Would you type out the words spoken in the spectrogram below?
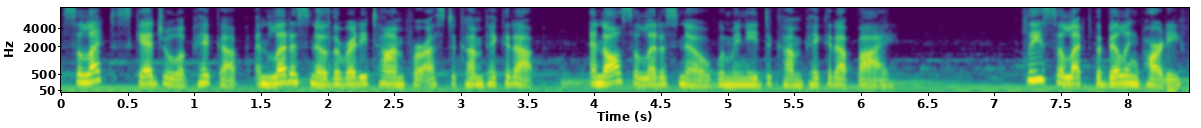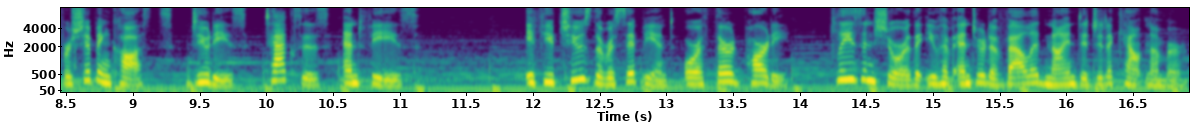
Select Schedule a Pickup and let us know the ready time for us to come pick it up, and also let us know when we need to come pick it up by. Please select the billing party for shipping costs, duties, taxes, and fees. If you choose the recipient or a third party, please ensure that you have entered a valid 9-digit account number.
